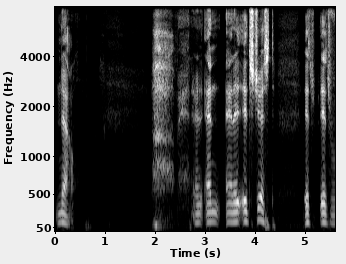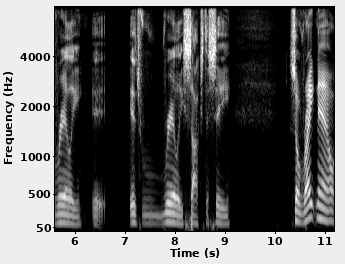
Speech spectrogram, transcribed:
No. Oh man, and and and it, it's just it's it's really it, it's really sucks to see. So right now,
